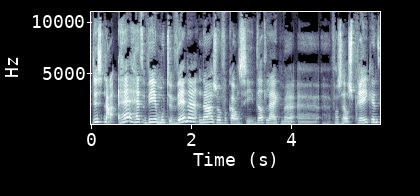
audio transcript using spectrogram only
Dus nou, het weer moeten wennen na zo'n vakantie, dat lijkt me uh, vanzelfsprekend.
